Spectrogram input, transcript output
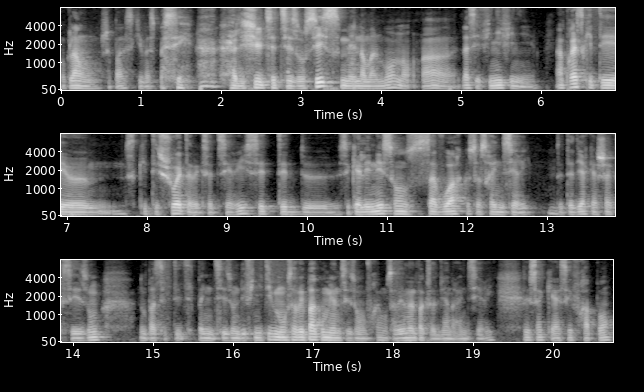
Donc là, on, je sais pas ce qui va se passer à l'issue de cette saison 6, mais normalement, non. Là, là c'est fini, fini. Après, ce qui était, euh, ce qui était chouette avec cette série, c'était de, c'est qu'elle est née sans savoir que ce serait une série. C'est-à-dire qu'à chaque saison, non pas c'était pas une saison définitive, mais on savait pas combien de saisons on ferait, on savait même pas que ça deviendrait une série. C'est ça qui est assez frappant,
